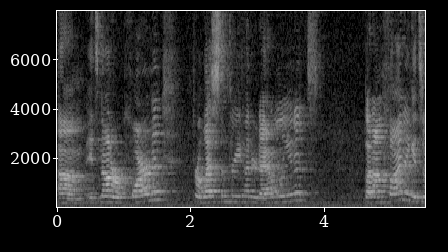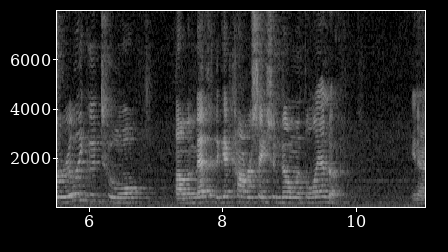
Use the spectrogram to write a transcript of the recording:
Um, it's not a requirement for less than 300 animal units, but I'm finding it's a really good tool, um, a method to get conversation going with the landowner. You know,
